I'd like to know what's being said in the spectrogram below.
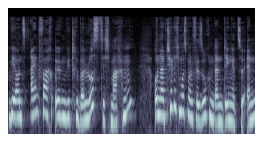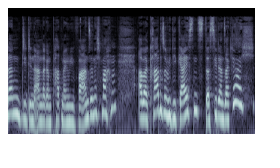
wir uns einfach irgendwie drüber lustig machen. Und natürlich muss man versuchen, dann Dinge zu ändern, die den anderen Partner irgendwie wahnsinnig machen. Aber gerade so wie die Geissens, dass sie dann sagt, ja, ich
